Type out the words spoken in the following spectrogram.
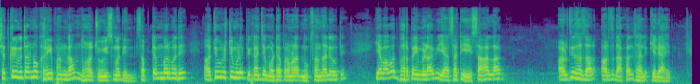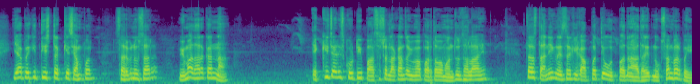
शेतकरी मित्रांनो खरीप हंगाम दोन हजार चोवीसमधील सप्टेंबरमध्ये अतिवृष्टीमुळे पिकांचे मोठ्या प्रमाणात नुकसान झाले होते. याबाबत भरपाई मिळावी यासाठी सहा लाख अडतीस हजार अर्ज दाखल झाले केले आहेत. यापैकी तीस टक्के सॅम्पल सर्वेनुसार विमाधारकांना एक्केचाळीस कोटी पासष्ट लाखांचा विमा परतावा मंजूर झाला आहे. तर स्थानिक नैसर्गिक आपत्ती उत्पादन आधारित नुकसान भरपाई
